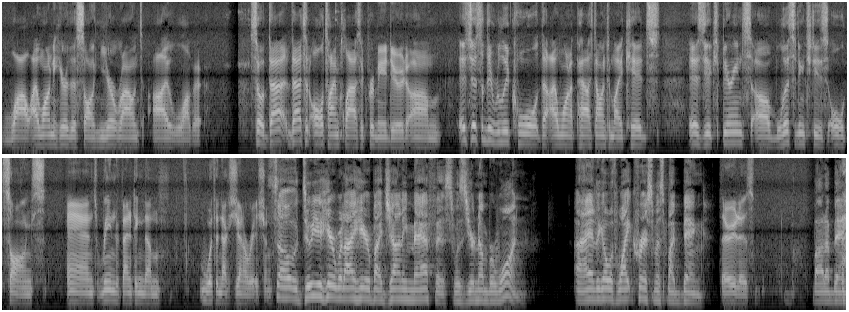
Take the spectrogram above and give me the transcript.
wow, I want to hear this song year round. I love it. So that that's an all-time classic for me, dude. Um, it's just something really cool that I want to pass down to my kids. Is the experience of listening to these old songs and reinventing them with the next generation. So, Do You Hear What I Hear by Johnny Mathis was your number one. I had to go with White Christmas by Bing. There it is. Bada Bing.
